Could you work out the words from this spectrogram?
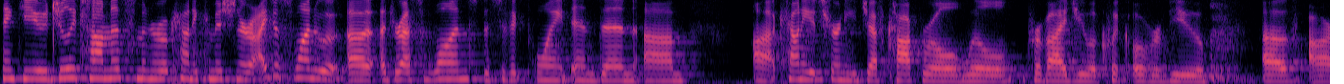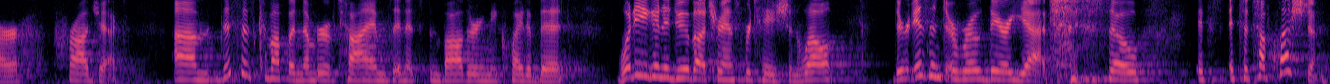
Thank you. Julie Thomas, Monroe County Commissioner. I just want to uh, address one specific point, and then um, uh, County Attorney Jeff Cockerill will provide you a quick overview of our project. Um, This has come up a number of times, and it's been bothering me quite a bit. What are you going to do about transportation? Well, there isn't a road there yet, so it's, it's a tough question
